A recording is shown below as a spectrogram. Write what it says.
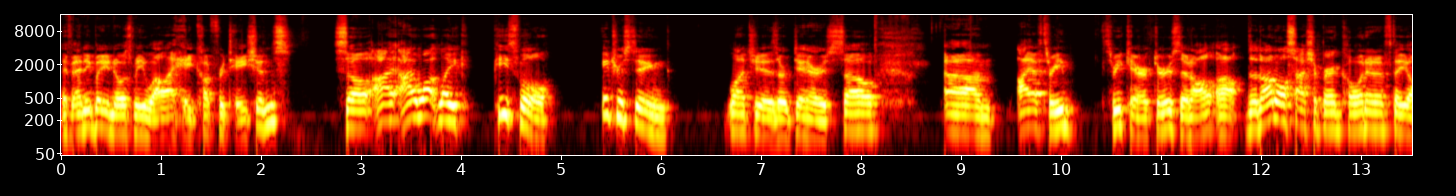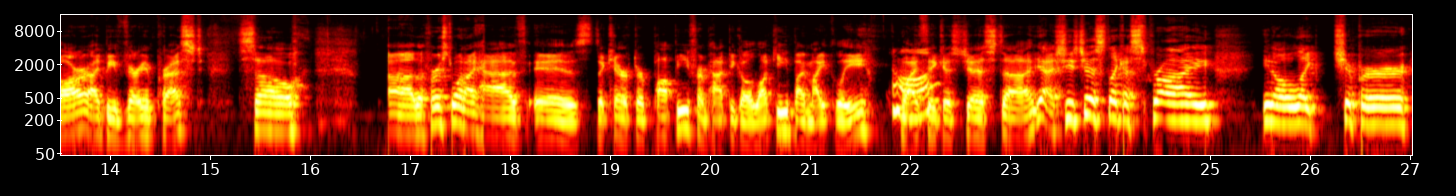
If anybody knows me well, I hate confrontations. So I I want like peaceful, interesting lunches or dinners. So um, I have three three characters. They're all uh, they're not all Sacha Baron Cohen, and if they are, I'd be very impressed. So. Uh, the first one I have is the character Poppy from Happy Go Lucky by Mike Leigh, who I think is just, uh, yeah, she's just like a spry, you know, like chipper.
